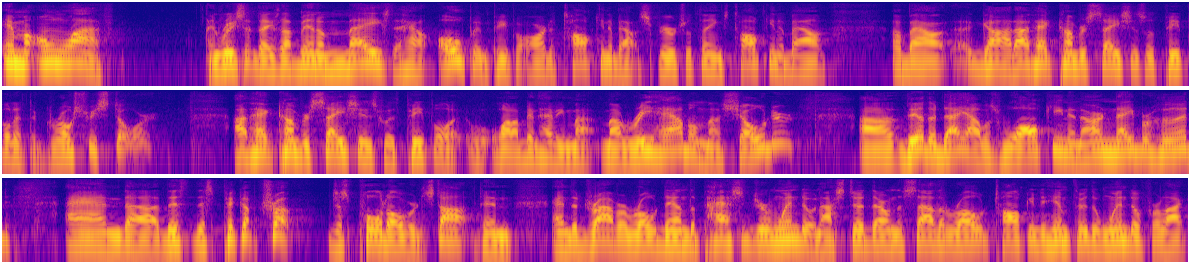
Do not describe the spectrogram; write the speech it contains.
In my own life, in recent days, I've been amazed at how open people are to talking about spiritual things, talking about, about God. I've had conversations with people at the grocery store. I've had conversations with people while I've been having my, my rehab on my shoulder. Uh, the other day, I was walking in our neighborhood, and uh, this this pickup truck just pulled over and stopped, and and the driver rolled down the passenger window, and I stood there on the side of the road talking to him through the window for like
